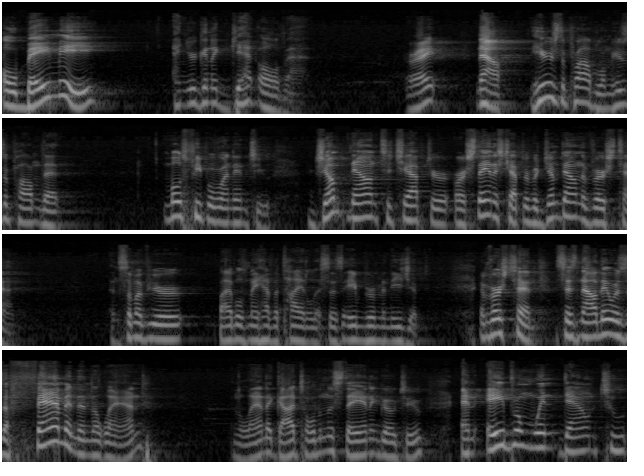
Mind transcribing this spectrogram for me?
Obey me, and you're going to get all that. All right? Now, here's the problem. Here's the problem that most people run into. Jump down to chapter, or stay in this chapter, but jump down to verse 10. And some of your Bibles may have a title that says Abram in Egypt. In verse 10, it says, Now there was a famine in the land, in the land that God told him to stay in and go to. And Abram went down to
